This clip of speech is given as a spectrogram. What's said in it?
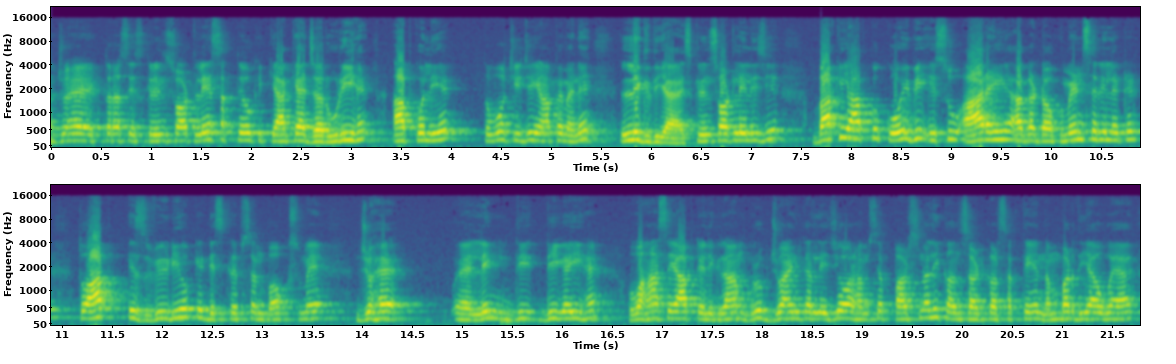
जो है एक तरह से स्क्रीनशॉट ले सकते हो कि क्या क्या ज़रूरी है आपको लिए। तो वो चीज़ें यहाँ पे मैंने लिख दिया है। स्क्रीनशॉट ले लीजिए। बाकी आपको कोई भी इशू आ रही है अगर डॉक्यूमेंट से रिलेटेड तो आप इस वीडियो के डिस्क्रिप्शन बॉक्स में जो है लिंक दी, दी गई है। वहाँ से आप टेलीग्राम ग्रुप ज्वाइन कर लीजिए और हमसे पर्सनली कंसल्ट कर सकते हैं, नंबर दिया हुआ है,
